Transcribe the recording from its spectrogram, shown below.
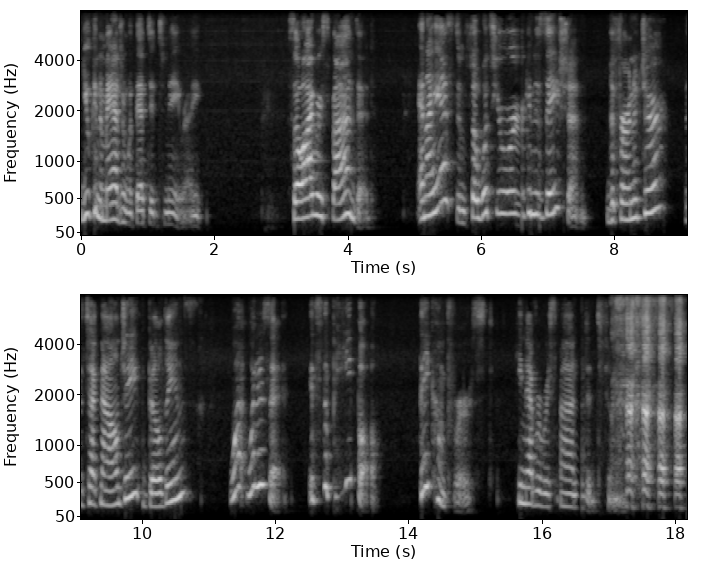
you can imagine what that did to me, right? So I responded. And I asked him, So what's your organization? The furniture, the technology, the buildings? What what is it? It's the people. They come first. He never responded to me.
